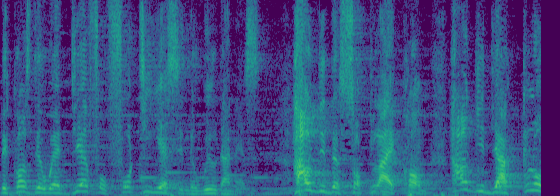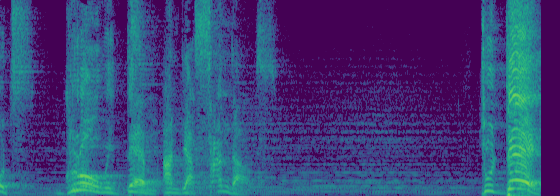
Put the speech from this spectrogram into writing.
Because they were there for 40 years in the wilderness. How did the supply come? How did their clothes grow with them and their sandals? Today,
